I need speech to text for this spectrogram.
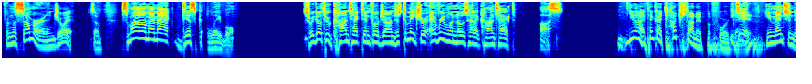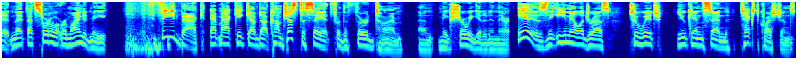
from the summer and enjoy it. So, Smile on My Mac disc label. Should we go through contact info, John, just to make sure everyone knows how to contact us? Yeah, I think I touched on it before. You did. You mentioned it, and that, that's sort of what reminded me. Feedback at MacGeekGab.com, just to say it for the third time and make sure we get it in there, is the email address to which you can send text questions,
